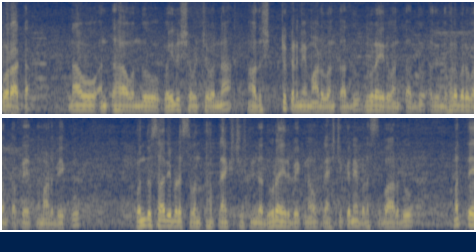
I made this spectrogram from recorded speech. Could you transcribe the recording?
ಹೋರಾಟ. ನಾವು ಅಂತಹ ಒಂದು ಬಯಲು ಶೌಚವನ್ನು ಆದಷ್ಟು ಕಡಿಮೆ ಮಾಡುವಂಥದ್ದು ದೂರ ಇರುವಂಥದ್ದು ಅದರಿಂದ ಹೊರಬರುವಂಥ ಪ್ರಯತ್ನ ಮಾಡಬೇಕು. ಒಂದು ಸಾರಿ ಬಳಸುವಂತಹ ಪ್ಲಾಸ್ಟಿಕ್ನಿಂದ ದೂರ ಇರಬೇಕು. ನಾವು ಪ್ಲಾಸ್ಟಿಕ್ಕನ್ನೇ ಬಳಸಬಾರದು. ಮತ್ತು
